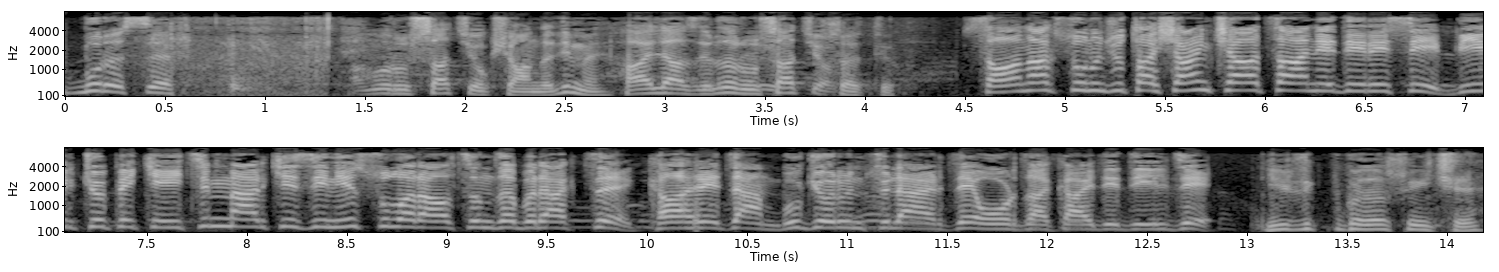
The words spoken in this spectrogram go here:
burası. Ama ruhsat yok şu anda değil mi? Hali hazırda ruhsat yok. Ruhsat yok. Sağanak sonucu taşan Kağıthane Deresi bir köpek eğitim merkezini sular altında bıraktı. Kahreden bu görüntüler de orada kaydedildi. Girdik bu kadar su içine.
